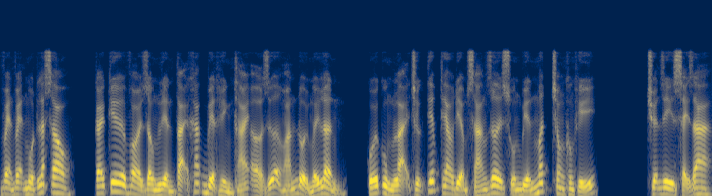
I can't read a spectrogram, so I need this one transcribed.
Vẹn vẹn một lát sau cái kia vòi rồng liền tại khác biệt hình thái ở giữa hoán đổi mấy lần, cuối cùng lại trực tiếp theo điểm sáng rơi xuống biến mất trong không khí. Chuyện gì xảy ra?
